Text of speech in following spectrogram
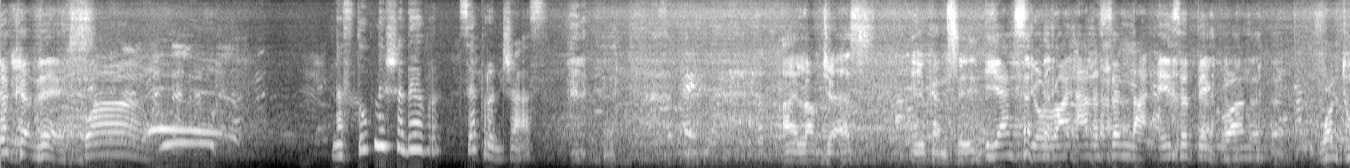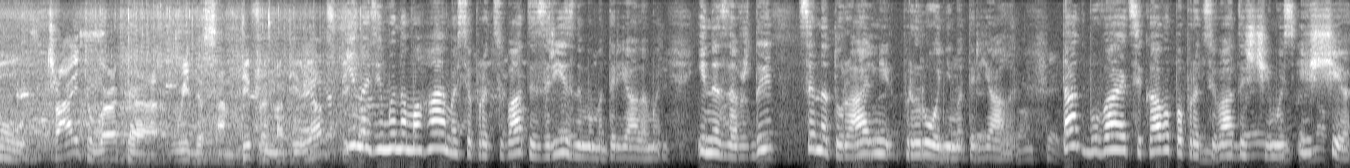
Look at this. Wow. Наступний шедевр це про джаз. I love jazz. You can see. Yes, you're right, Alison. That is a big one. Want to try to work uh, with some different materials. Іноді ми намагаємося працювати з різними матеріалами, і не завжди це натуральні природні матеріали. Так буває цікаво попрацювати з чимось іще.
